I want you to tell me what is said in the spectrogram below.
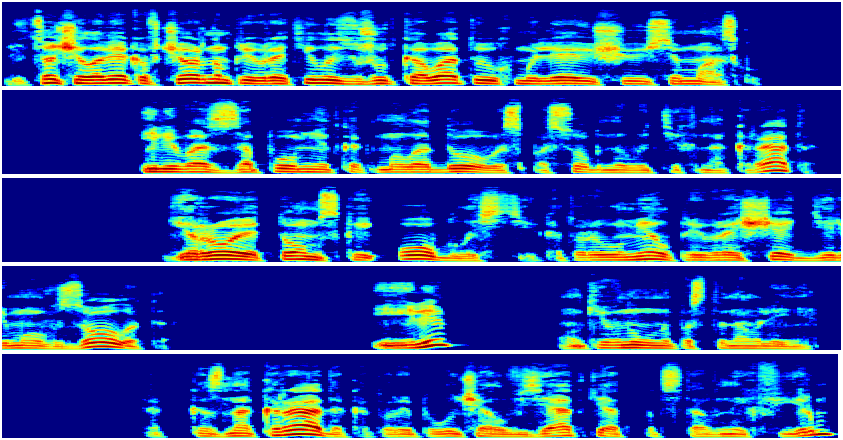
Лицо человека в черном превратилось в жутковатую ухмыляющуюся маску. Или вас запомнят как молодого, способного технократа, героя Томской области, который умел превращать дерьмо в золото, или, он кивнул на постановление, как казнокрада, который получал взятки от подставных фирм,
